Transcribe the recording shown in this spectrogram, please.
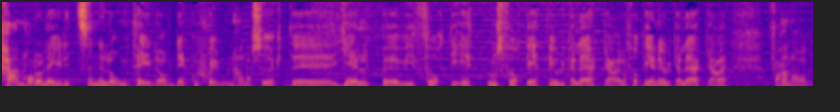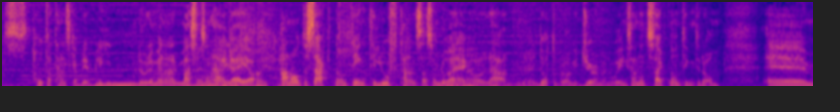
han har då lidit sedan en lång tid av depression. Han har sökt eh, hjälp eh, vid 41, hos 41 olika läkare, eller 41 olika läkare. För han har trott att han ska bli blind och det menar en massa sådana här grejer. Han har inte sagt någonting till Lufthansa som då Nej, äger nej. det här eh, dotterbolaget German Wings. Han har inte sagt någonting till dem. Eh,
